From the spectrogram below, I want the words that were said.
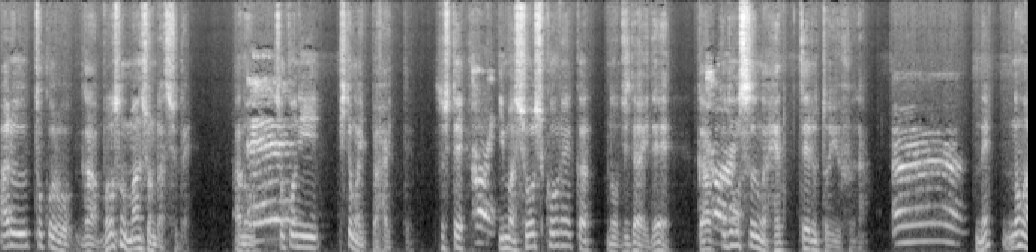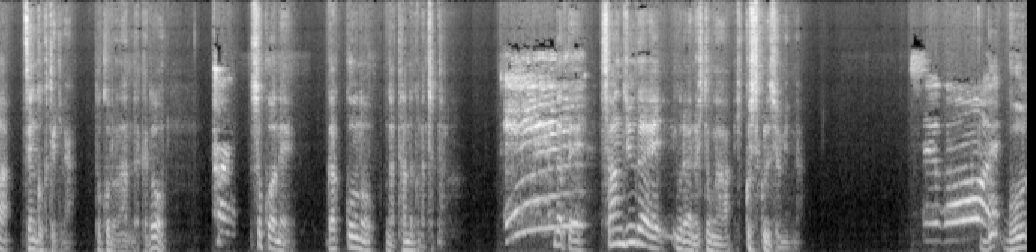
あるところが、ものすごくマンションラッシュで、あのそこに人がいっぱい入って、そして、はい。今少子高齢化の時代で学童数が減ってるというふうな、うーん。ね、のが全国的なところなんだけど、はい。そこはね、学校のが足んなくなっちゃったの。ええー。だって30代ぐらいの人が引っ越してくるでしょ、みんな。すごい。ご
